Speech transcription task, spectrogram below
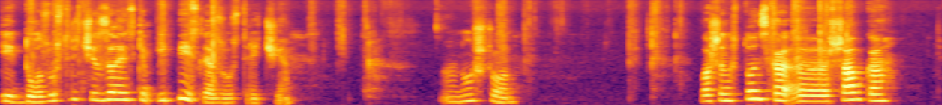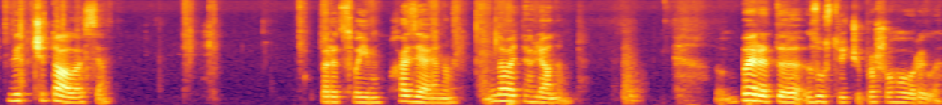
і до зустрічі з Зеленським, і після зустрічі. Ну що, Вашингтонська е, шавка відчиталася перед своїм хазяїном. Давайте глянемо. Перед е, зустрічю про що говорили.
